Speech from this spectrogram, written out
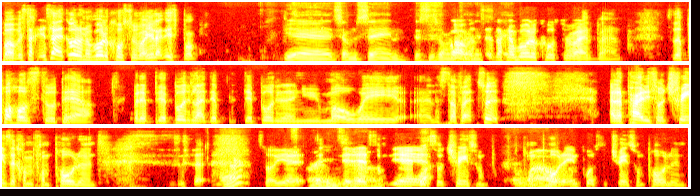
But it's like it's like going on a roller coaster ride. You're like this, bro. Yeah, that's what I'm saying. This is what I'm bro trying it's, it's like a roller coaster ride, man. So the potholes still there, but they're, they're building like they're, they're building a new motorway and stuff like so. And apparently, some trains are coming from Poland. Huh? So yeah, Trains, yeah, yeah, some, yeah, yeah, What? so trains from, from wow. Poland, imports the trains from Poland.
